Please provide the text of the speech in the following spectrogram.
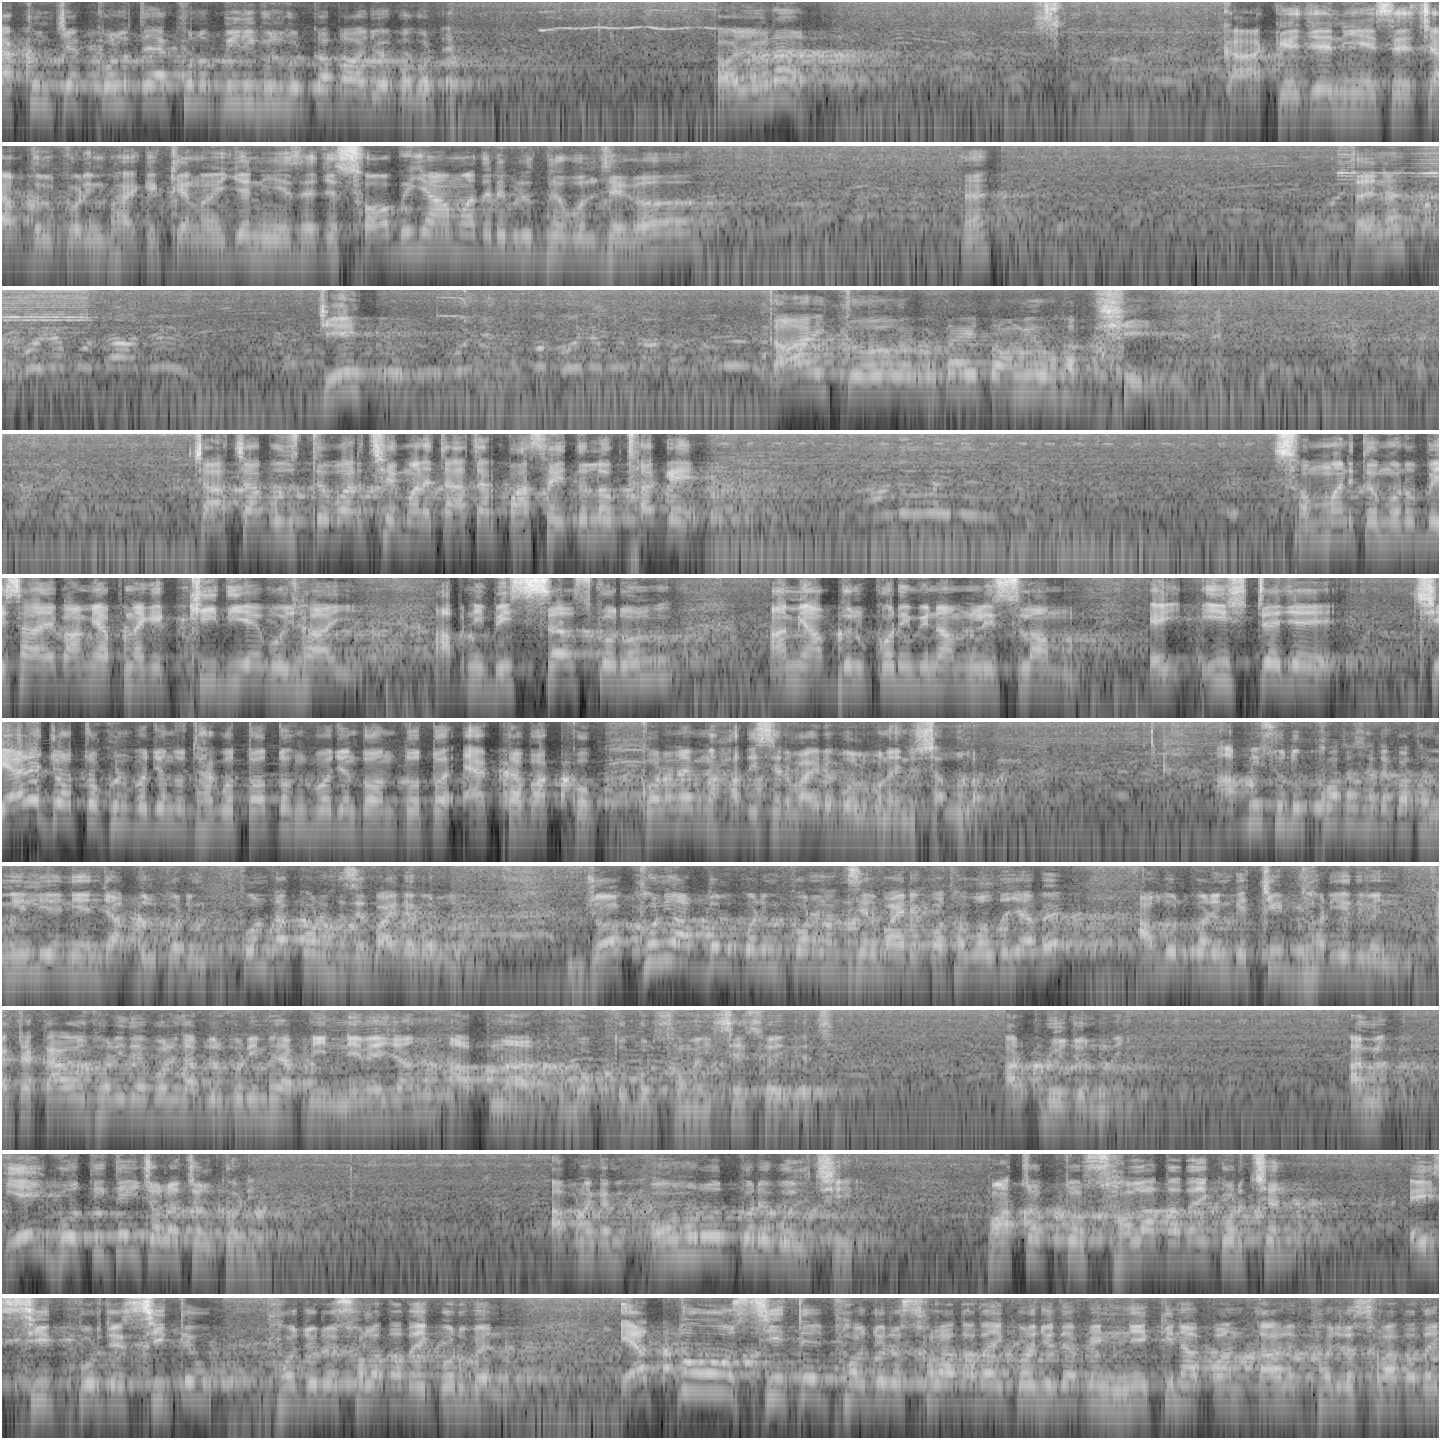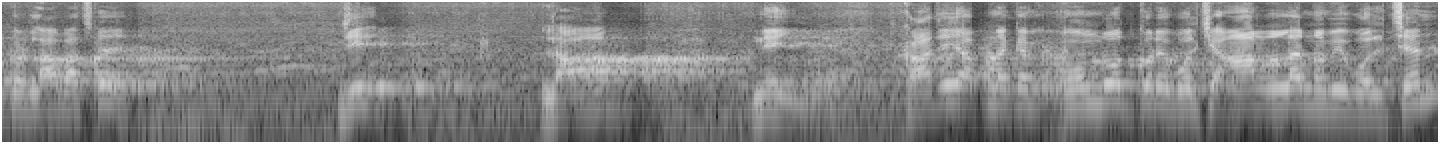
এখন চেক করলে তো এখনও বিড়িগুল গুটকা পাওয়া যাবে পকেটে। পাওয়া যাবে না? কাকে যে নিয়ে এসেছে আব্দুল করিম ভাইকে কেন এই যে নিয়ে এসেছে, সবই যে আমাদের বিরুদ্ধে বলছে গো। হ্যাঁ? তাই না? জি? তাই তো ওটাই তো আমিও ভাবছি। চাচা বুঝতে পারছে মানে চাচার পাশেই তো লোক থাকে। সম্মানিত মুরব্বী সাহেব, আমি আপনাকে কি দিয়ে বোঝাই? আপনি বিশ্বাস করুন, আমি আব্দুল করিম বিন আমনুল ইসলাম। এই স্টেজে চেয়ারে যতক্ষণ পর্যন্ত থাকব, ততক্ষণ পর্যন্ত অন্তত একটা বাক্য কোরআন এবং হাদিসের বাইরে বলব না ইনশাল্লাহ আপনি শুধু কথার সাথে কথা মিলিয়ে নিন যে আব্দুল করিম কোনটা কোন হাদিসের বাইরে বললেন? যখনই আব্দুল করিম কোরআন হাদিসের বাইরে কথা বলতে যাবে, আব্দুল করিমকে চিট ধরিয়ে দেবেন, একটা কাগজ ধরিয়ে দিয়ে বলেন, আব্দুল করিম ভাই, আপনি নেমে যান, আপনার বক্তব্যের সময় শেষ হয়ে গেছে। আর প্রয়োজন নেই। আমি এই গতিতেই চলাচল করি। আপনাকে আমি অনুরোধ করে বলছি পাঁচক তো সলাত আদায় করছেন এই শীত পড়ছে, শীতেও ফজরের সলাত আদায় করবেন। এত শীতে ফজরের সলাত আদায় করে যদি আপনি নেকি না পান, তাহলে ফজরের সলাত আদায় করে লাভ আছে? যে লাভ নেই। কাজেই আপনাকে আমি অনুরোধ করে বলছি, আল্লাহ নবী বলছেন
